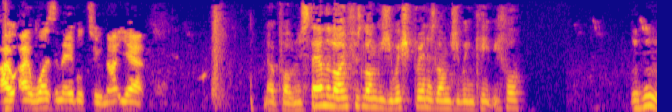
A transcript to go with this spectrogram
I, I wasn't able to, not yet. No problem. Stay on the line for as long as you wish, Bryn, as long as you win keep for. hmm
